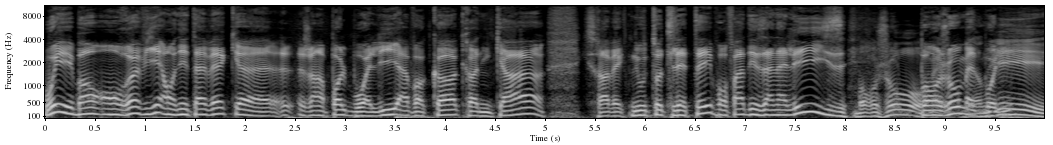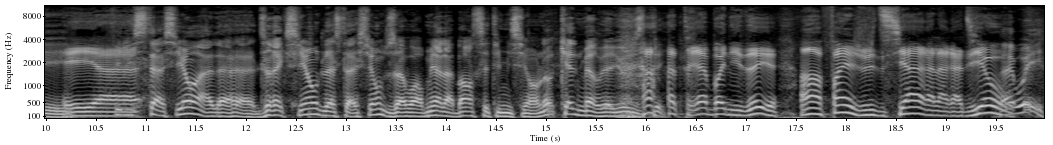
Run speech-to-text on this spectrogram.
Oui, bon, on revient. On est avec euh, Jean-Paul Boilly, avocat, chroniqueur, qui sera avec nous tout l'été pour faire des analyses. Bonjour. Bonjour, Maître Boilly. Et euh, Félicitations à la direction de la station de nous avoir mis à la barre cette émission-là. Quelle merveilleuse idée. Très bonne idée. Enfin, judiciaire à la radio. Ben oui.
